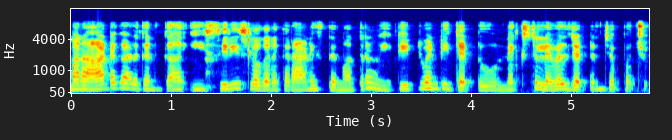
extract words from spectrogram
మన ఆటగాళ్ళు కనుక ఈ సిరీస్‌లో కనుక రాణిస్తే మాత్రం ఈ టీ ట్వంటీ జట్టు నెక్స్ట్ లెవెల్ జట్టు అని చెప్పొచ్చు.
